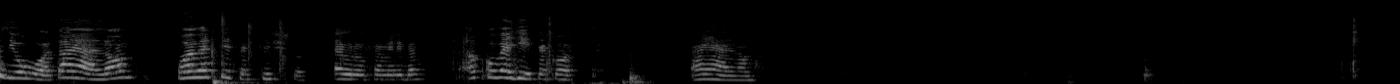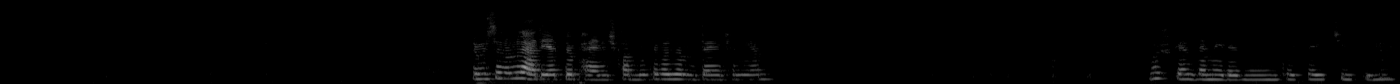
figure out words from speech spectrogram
Ez jó volt, ajánlom. Hol vettétek, Kristóf? Eurofamily-be. Akkor vegyétek ott. Ajánlom. De most szerintem lehet ilyet több helyen is kapni, csak az nem teljesen ilyen. Most kezdem érezni, mint hogyha itt csípünk.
